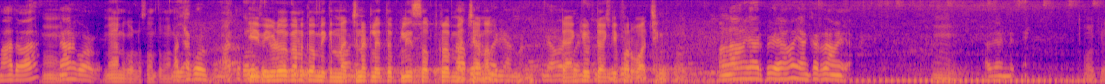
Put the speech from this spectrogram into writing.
మాధవ? మేనగోళ్ళు. మేనగోళ్ళ సొంత ఈ వీడియో కనుక మీకు నచ్చినట్లయితే please subscribe my channel thank you thank you for watching వాళ్ళ నాన్నగారి పేరు వెంకటరామయ్య. అదండి. ఓకే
